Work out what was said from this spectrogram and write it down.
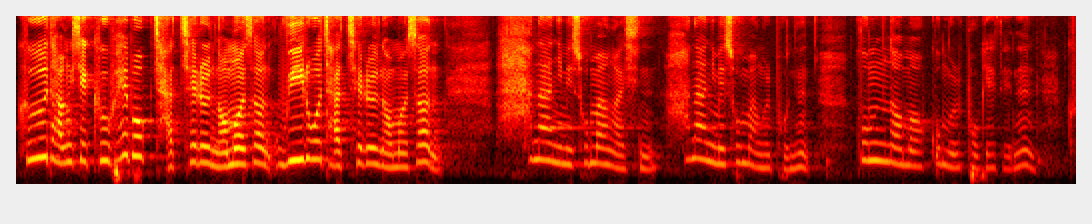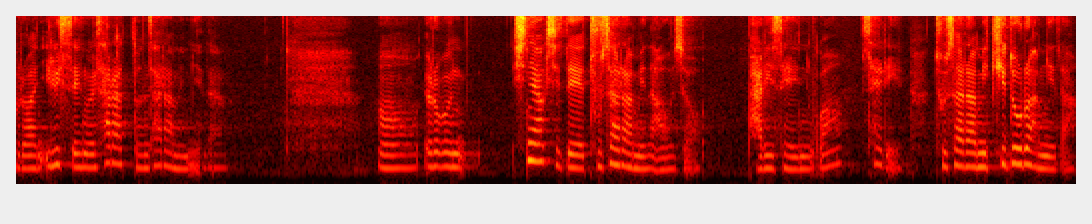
그 당시에 그 회복 자체를 넘어선 위로 자체를 넘어선 하나님이 소망하신 하나님의 소망을 보는 꿈 넘어 꿈을 보게 되는 그러한 일생을 살았던 사람입니다. 어, 여러분 신약 시대에 두 사람이 나오죠. 바리새인과 세리 두 사람이 기도를 합니다.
